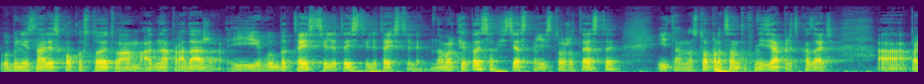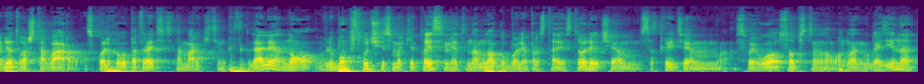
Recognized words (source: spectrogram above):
вы бы не знали, сколько стоит вам одна продажа, и вы бы тестили, тестили, тестили. На маркетплейсах, естественно, есть тоже тесты, и там на 100% нельзя предсказать, а, пойдет ваш товар, сколько вы потратите на маркетинг и так далее. Но в любом случае с маркетплейсами это намного более простая история, чем с открытием своего собственного онлайн-магазина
